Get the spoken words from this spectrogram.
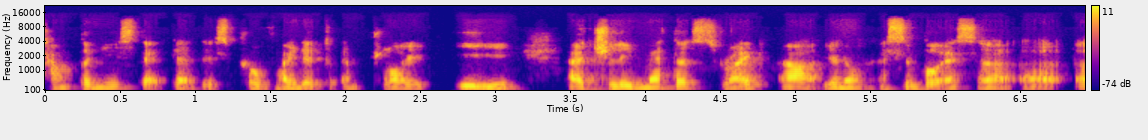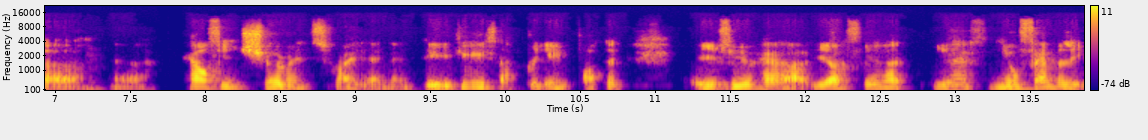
companies that, that is provided to employee actually matters, right? Uh, you know, as simple as a, a, a, health insurance, right? And, and these are pretty important if you have you have, you have, you have new family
